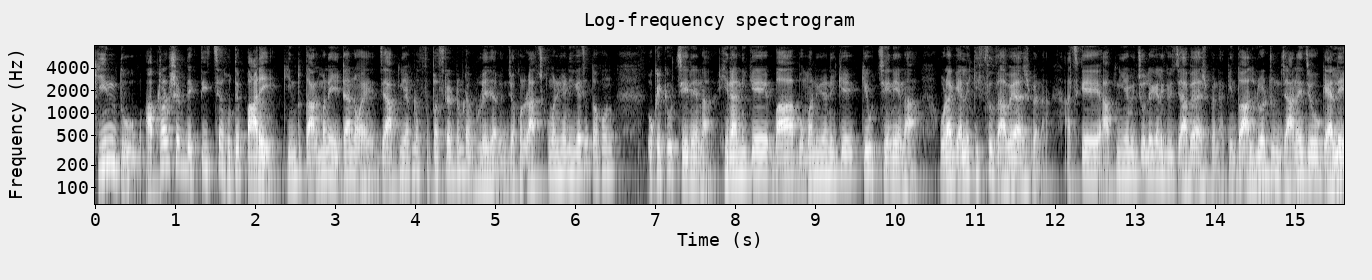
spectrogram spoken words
কিন্তু আপনারও সেটা দেখতে ইচ্ছা হতে পারে, কিন্তু তার মানে এটা নয় যে আপনি আপনার সুপারস্টারডমটা ভুলে যাবেন। যখন রাজকুমার হিরানি গেছে, তখন ওকে কেউ চেনে না। হিরানিকে বা বোমান হিরানিকে কেউ চেনে না। ওরা গেলে কিছু যাবে, আসবে না। আজকে আপনি আমি চলে গেলে কিছু যাবে, আসবে না। কিন্তু আল্লু অর্জুন জানে যে ও গেলে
